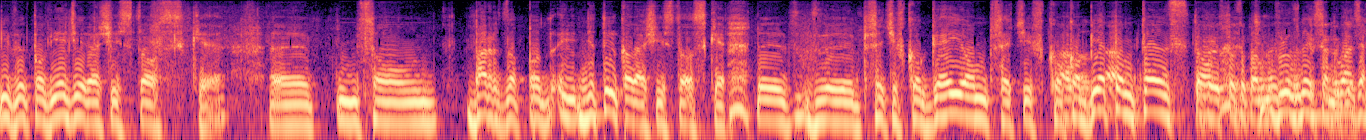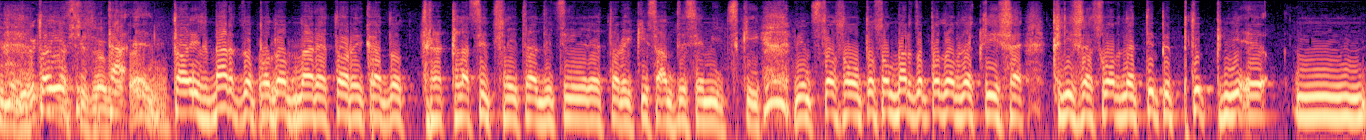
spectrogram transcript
i wypowiedzi rasistowskie e, są bardzo pod, nie tylko rasistowskie, w, przeciwko gejom, przeciwko kobietom często To jest to, co pan w różnych sytuacjach. Mówił, To jest, ta, tak? to jest bardzo podobna retoryka do tra- klasycznej, tradycyjnej retoryki antysemickiej. Więc to są, to są bardzo podobne klisze, klisze słowne, typy, typ, nie, mm, organi-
